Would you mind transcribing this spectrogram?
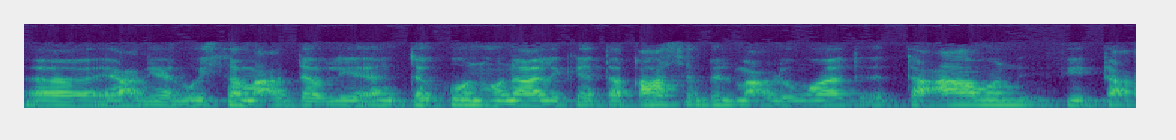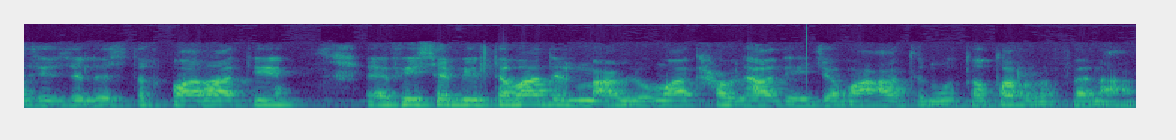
آه، يعني المجتمع الدولي أن تكون هنالك تقاسم بالمعلومات، التعاون في التعزيز الاستخباراتي في سبيل تبادل المعلومات حول هذه الجماعات المتطرفة. نعم.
